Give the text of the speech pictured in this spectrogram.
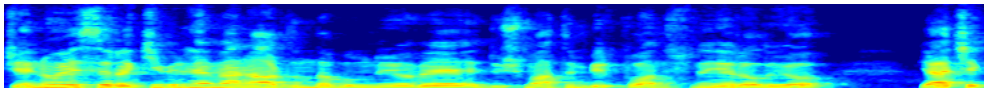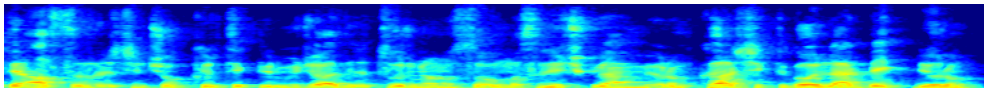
Genoa ise rakibin hemen ardında bulunuyor ve düşme hattının 1 puan üstünde yer alıyor. Gerçekten alt sıralar için çok kritik bir mücadele. Torino'nun savunmasına hiç güvenmiyorum. Karşılıklı goller bekliyorum.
